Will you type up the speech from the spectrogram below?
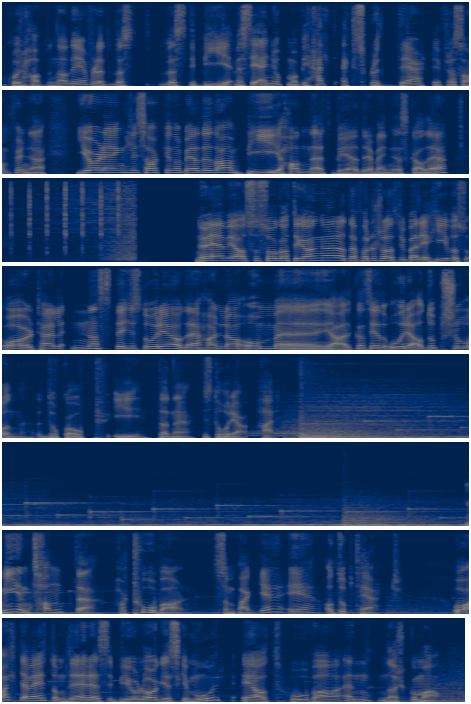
hvor havna de? For hvis, hvis, de blir, hvis, de ender opp med å bli helt ekskludert fra samfunnet, gjør det egentlig saken noe bedre da? Blir han et bedre menneske av det? Nå er vi altså så godt i gang her at jeg foreslår at vi bare hiver oss over til neste historie, og det handler om eh, Ja, jeg kan si at ordet adopsjon dukka opp i denne historien her. Min tante har to barn, som begge er adoptert. Og alt jeg vet om deres biologiske mor, er at hun var en narkoman.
